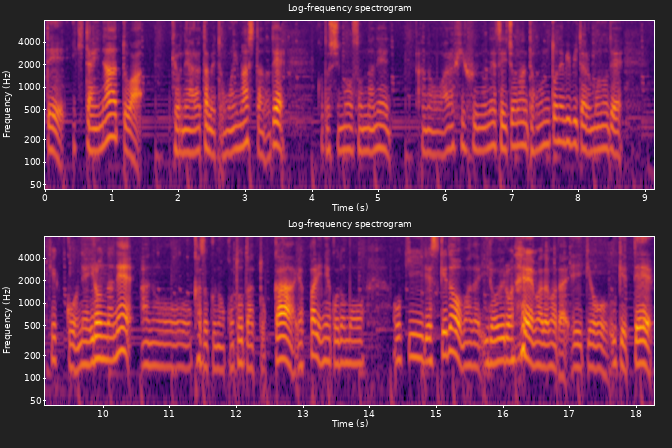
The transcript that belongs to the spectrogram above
ていきたいなとは今日ね改めて思いましたので今年もそんなねあのアラフィフのね成長なんて本当ねビビたるもので結構ねいろんなねあの家族のことだとかやっぱりね子供大きいですけどまだいろいろね まだまだ影響を受けて、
